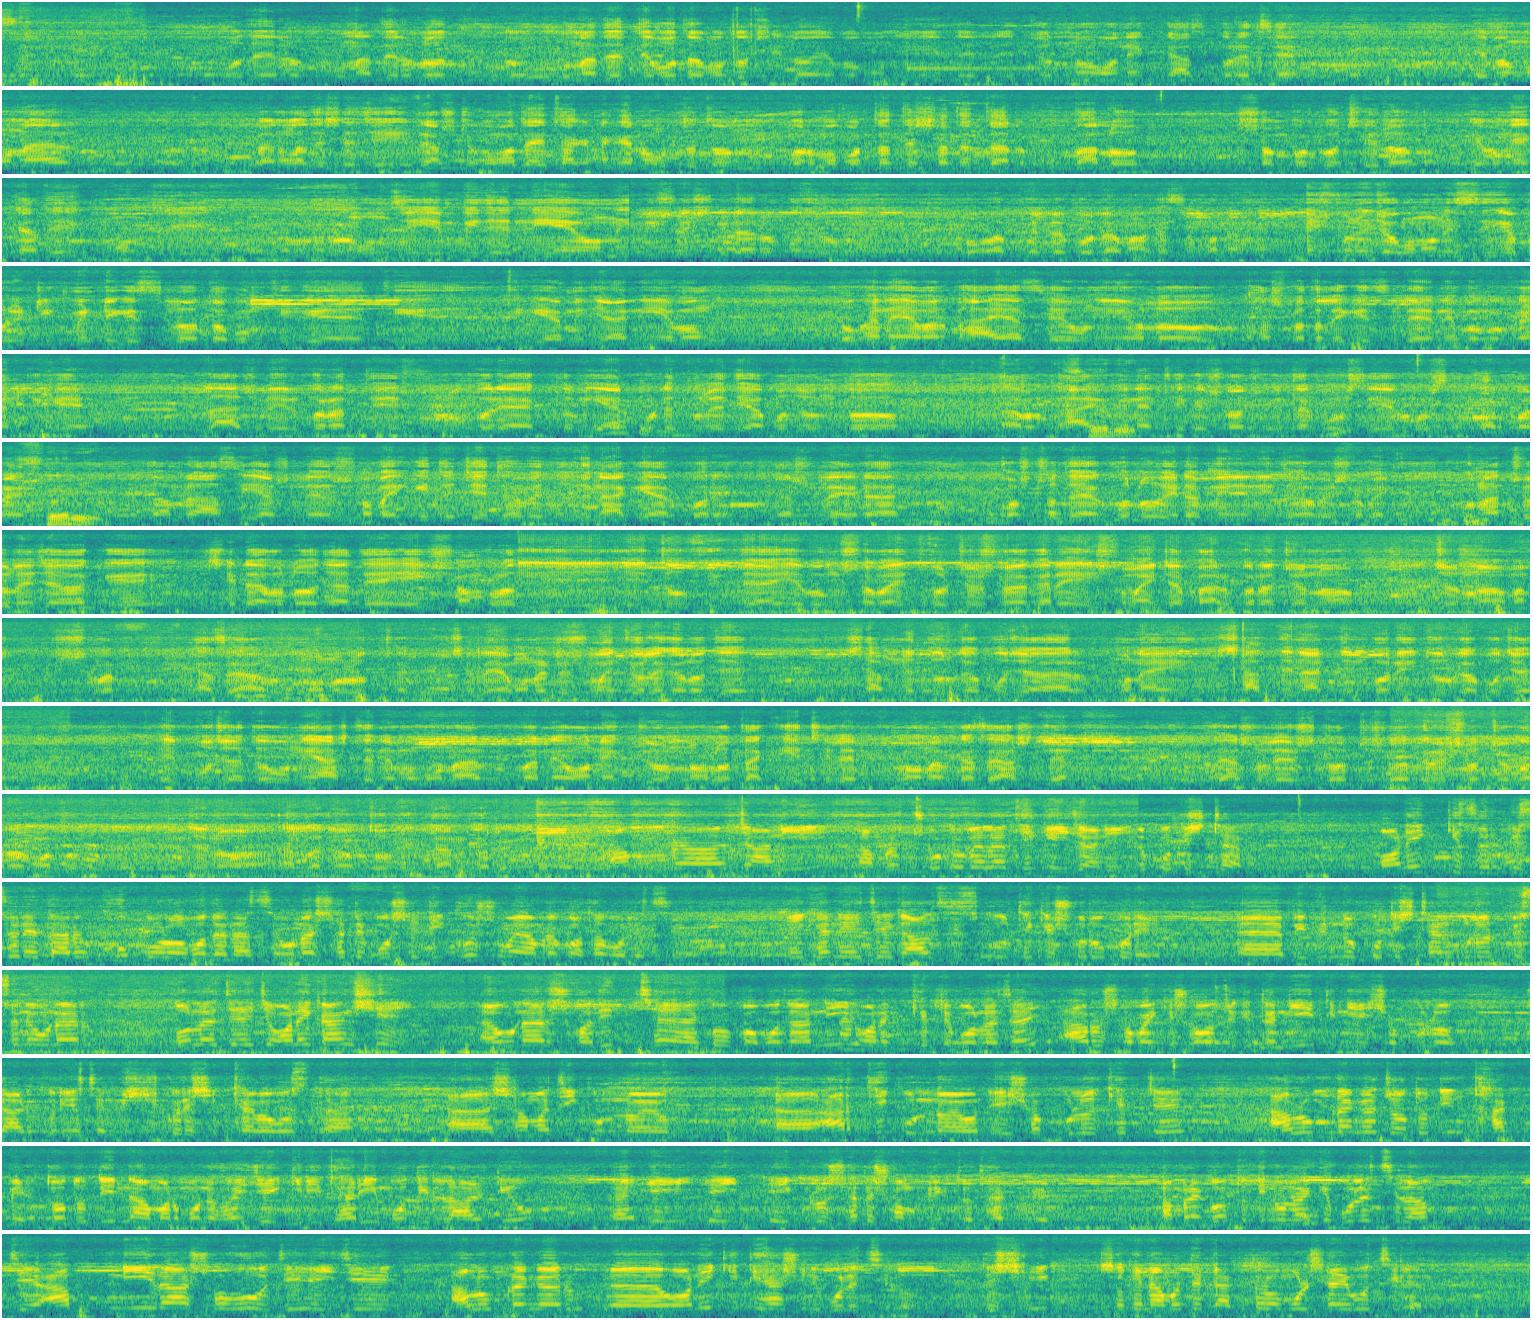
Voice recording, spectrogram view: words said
আছে ওদের, ওনাদের হলো, ওনাদের দেবতা মতো ছিল এবং উনি এদের জন্য অনেক কাজ করেছে। এবং ওনার বাংলাদেশে যেই রাষ্ট্র ক্ষমতায় থাকে না কেন, ঊর্ধ্বতন কর্মকর্তাদের সাথে তার খুব ভালো সম্পর্ক ছিল এবং একাধিক মন্ত্রী মন্ত্রী এমপিদের নিয়ে উনি বিষয় সেটারও কিছু প্রভাব ফেলবে বলে আমার কাছে মনে হয়। শুনি যখন উনি সিঙ্গাপুরে ট্রিটমেন্টে গেছিল, তখন থেকে- থেকে আমি জানি এবং ওখানে আমার ভাই আছে উনি হলো হাসপাতালে গেছিলেন এবং ওখান থেকে লাশ বের করাতে শুরু করে একদম এয়ারপোর্টে তুলে দেওয়া পর্যন্ত আমার ভাই ওখানে থেকে সহযোগিতা করছে এ করছে। তারপরে তো আমরা আসি আসলে সবাইকেই তো যেতে হবে দুদিন আগে আর পরে। আসলে এটা কষ্টদায়ক হলেও এটা মেনে নিতে হবে সবাইকে। ওনার চলে যাওয়াকে সেটা হলো যাতে এই সম্পদ এই তৌফিক দেয় এবং সবাই ধৈর্য সহকারে এই সময়টা পার করার জন্য জন্য আমার সবার কাছে অনুরোধ থাকবে আসলে এমন একটা সময় চলে গেল যে সামনে দুর্গা পূজা আর মনে হয় সাত দিন, আট দিন পরেই দুর্গা পূজা এই পূজাতেও উনি আসতেন এবং ওনার মানে অনেকজন হলো তাকিয়েছিলেন ওনার কাছে আসতেন যে আসলে ধৈর্য সহকারে সহ্য করার মতো যেন আল্লাহ যেন তৌফিক দান করেন। আমরা জানি, আমরা ছোটবেলা থেকেই জানি প্রতিষ্ঠান অনেক কিছুর পিছনে তার খুব বড় অবদান আছে। ওনার সাথে বসে দীর্ঘ সময় আমরা কথা বলেছি। এখানে যে গার্লস স্কুল থেকে শুরু করে বিভিন্ন প্রতিষ্ঠানগুলোর পিছনে ওনার বলা যায় যে অনেকাংশেই ওনার সদিচ্ছা একক অবদানই অনেক ক্ষেত্রে বলা যায়। আরও সবাইকে সহযোগিতা নিয়ে তিনি এই সবগুলো দাঁড় করিয়েছেন, বিশেষ করে শিক্ষা ব্যবস্থা সামাজিক উন্নয়ন আর্থিক উন্নয়ন, এই সবগুলোর ক্ষেত্রে আলমডাঙ্গা যতদিন থাকবে, ততদিন আমার মনে হয় যে গিরিধারী মোদির লালটিও এই এই, এইগুলোর সাথে সম্পৃক্ত থাকবে। আমরা গতদিন ওনাকে বলেছিলাম যে আপনিরা সহ যে এই যে আলমডাঙ্গার অনেক ইতিহাস উনি বলেছিল। তো সেই, সেখানে আমাদের ডাক্তার অমল সাহেবও ছিলেন।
